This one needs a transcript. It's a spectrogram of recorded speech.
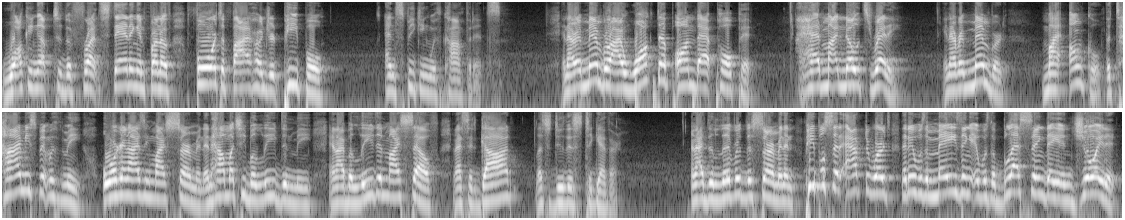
walking up to the front, standing in front of four to 500 people, and speaking with confidence. And I remember I walked up on that pulpit. I had my notes ready. And I remembered my uncle, the time he spent with me organizing my sermon, and how much he believed in me, and I believed in myself. And I said, God, let's do this together and I delivered the sermon. And people said afterwards that it was amazing, it was a blessing, they enjoyed it.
